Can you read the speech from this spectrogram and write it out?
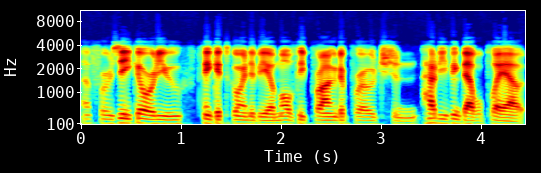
uh, for Zika, or do you think it's going to be a multi pronged approach? And how do you think that will play out?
